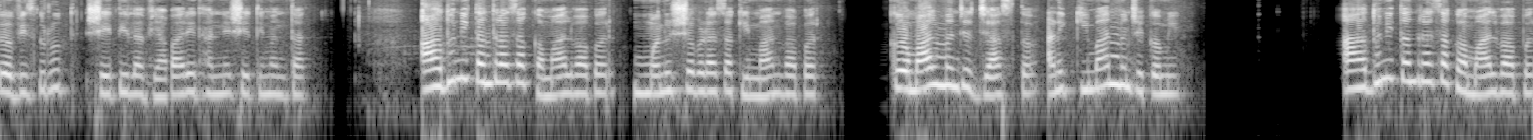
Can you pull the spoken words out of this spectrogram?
तर विस्तृत शेतीला व्यापारी धान्य शेती म्हणतात. आधुनिक तंत्राचा कमाल वापर मनुष्यबळाचा किमान वापर. कमाल म्हणजे जास्त आणि किमान म्हणजे कमी. आधुनिक तंत्राचा कमाल वापर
